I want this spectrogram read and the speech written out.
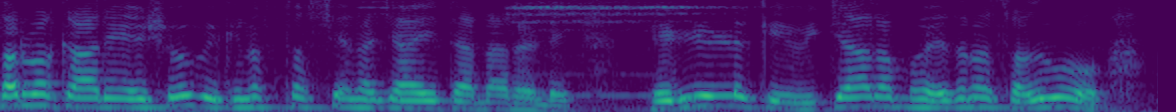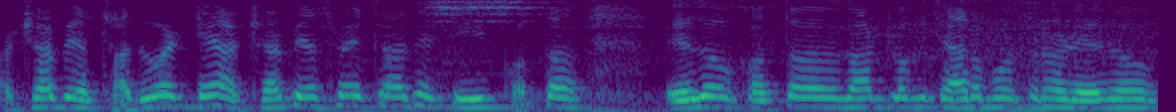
సర్వకార్యేషు విఘ్నస్తస్య నజాయిత అన్నారండి. పెళ్ళిళ్ళకి విద్యారంభం ఏదైనా చదువు అక్షాభ్యాస చదువు అంటే అక్షాభ్యాసమే కాదండి. కొత్త ఏదో కొత్త దాంట్లోకి చేరబోతున్నాడు ఏదో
